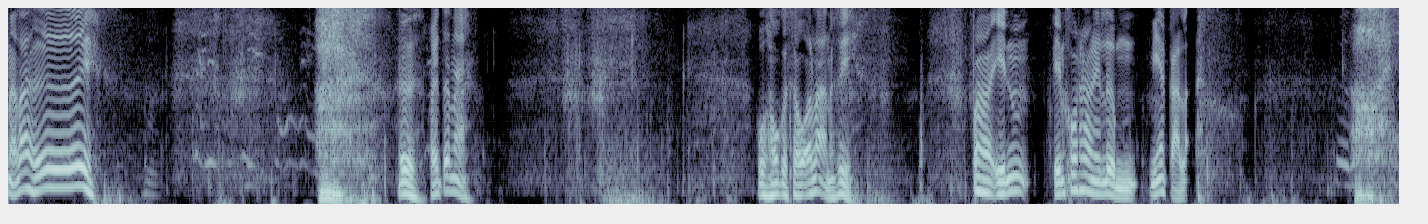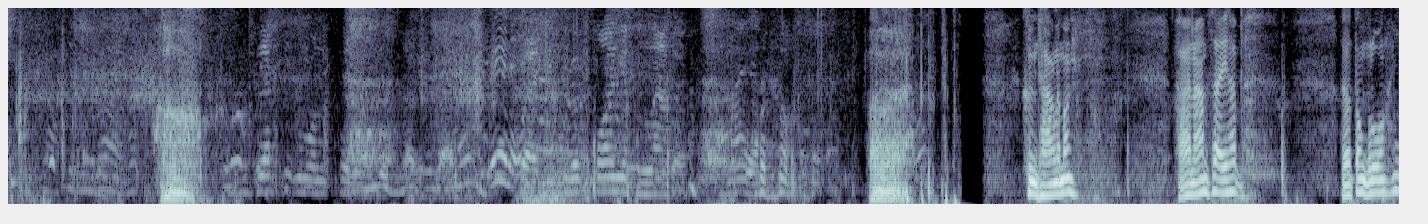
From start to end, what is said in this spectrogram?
น่ะล่ะเฮ้ย เออ ไปตั้งน่ะ โอ้เขากับเสาอะล่ะนะสิป้าเอ็น เอ็นเข้าท่านี่เริ่มมีอาการละเฮ้ยโอ้เออครึ่งทางแล้วมั้ง หาน้ำใส่ครับ เราต้องลงให้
